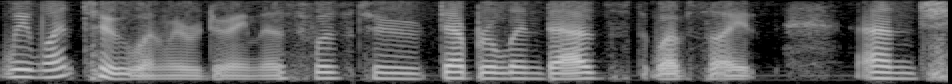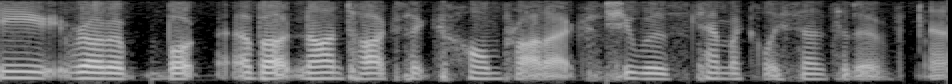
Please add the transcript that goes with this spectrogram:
we went to when we were doing this was to Deborah Lynn Dadd's website, and she wrote a book about non-toxic home products. She was chemically sensitive, uh,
